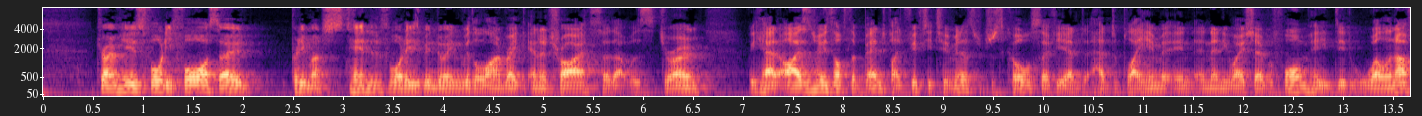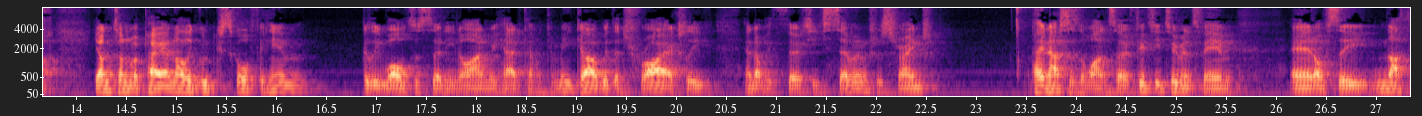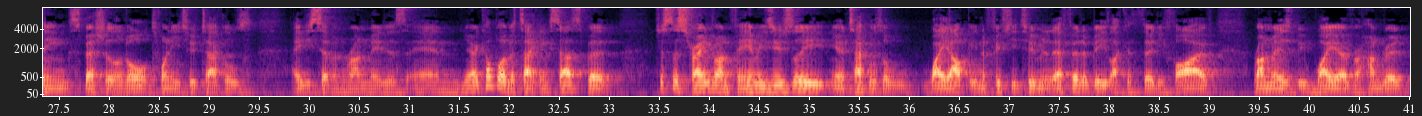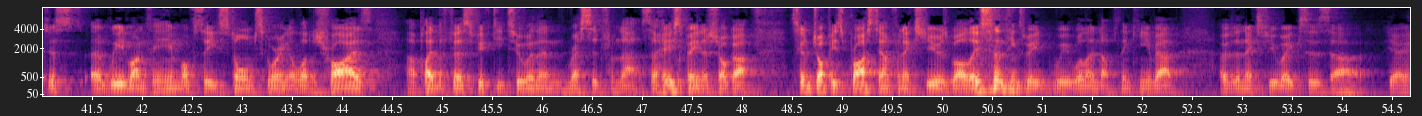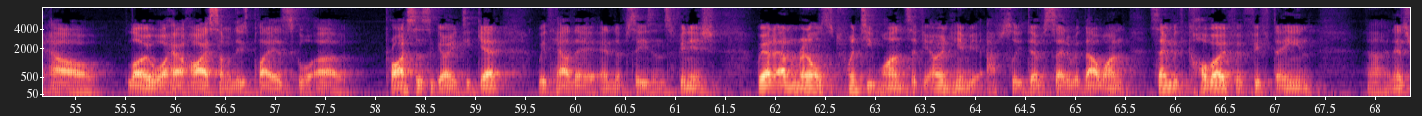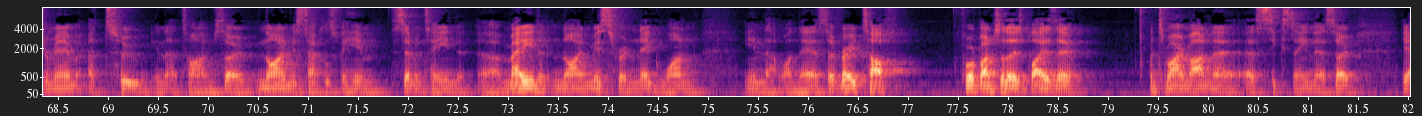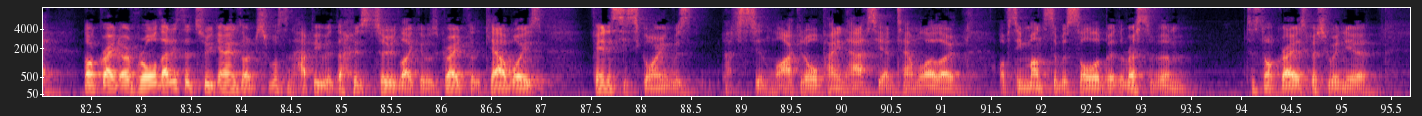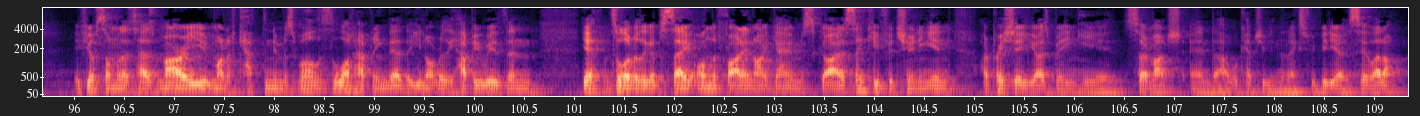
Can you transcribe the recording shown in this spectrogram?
Jahrome Hughes, 44, so pretty much standard for what he's been doing with a line break and a try. So that was Jahrome. We had Eisenhuth off the bench, played 52 minutes, which was cool. So if you had had to play him in, in any way, shape, or form, he did well enough. Young Tonumaipea, another good score for him. Billy Walters, 39. We had Kamikamica with a try, actually end up with 37, which was strange. Payne is the one, so 52 minutes for him, and obviously nothing special at all. 22 tackles, 87 run meters, and you know a couple of attacking stats, but just a strange one for him. He's usually you know tackles are way up in a 52 minute effort. It'd be like a 35. Run meters would be way over 100. Just a weird one for him. Obviously, Storm scoring a lot of tries. Uh, played the first 52 and then rested from that. So he's been a shocker. It's going to drop his price down for next year as well. These are the things we, we will end up thinking about over the next few weeks is uh, you know, how low or how high some of these players' score, uh, prices are going to get with how their end of seasons finish. We had Adam Reynolds at 21, so if you own him, you're absolutely devastated with that one. Same with Cobbo for 15, uh, and Ezra Mam a 2 in that time. So 9 missed tackles for him, 17 uh, made, 9 missed for a neg 1 in that one there. So very tough for a bunch of those players there. And Te Maire Martin a, a 16 there. So yeah, not great overall. That is the two games. I just wasn't happy with those two. Like it was great for the Cowboys. Fantasy scoring was I just didn't like it all. Payne Haas, you had Taumalolo. Obviously Munster was solid, but the rest of them just not great. Especially when you're if you're someone that has Murray, you might have captained him as well. There's a lot happening there that you're not really happy with, and yeah, that's all I really got to say on the Friday night games, guys. Thank you for tuning in. I appreciate you guys being here so much, and uh, we'll catch you in the next few videos. See you later.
